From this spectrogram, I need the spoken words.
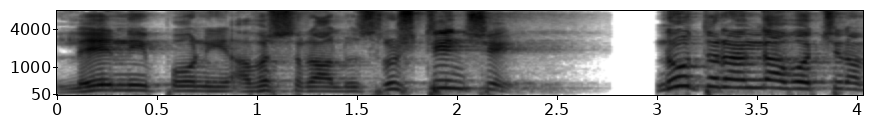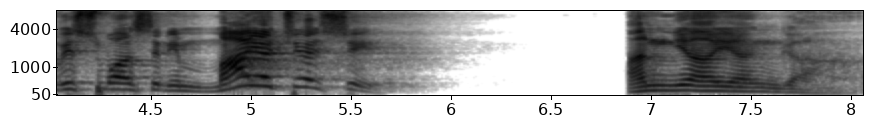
లేనిపోని అవసరాలు సృష్టించి నూతనంగా వచ్చిన విశ్వాసిని మాయ చేసి అన్యాయంగా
